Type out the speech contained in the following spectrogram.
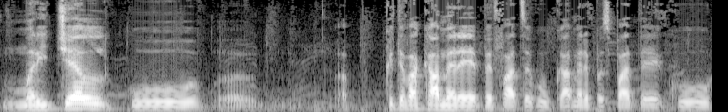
măricel cu uh, câteva camere pe față, cu camere pe spate, cu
